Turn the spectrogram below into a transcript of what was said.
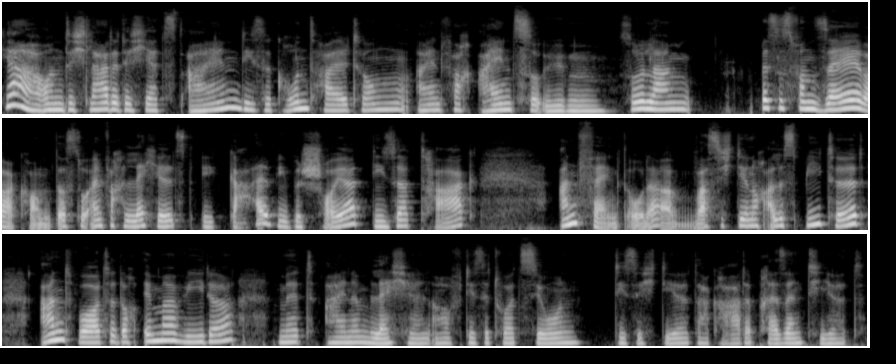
Ja, und ich lade dich jetzt ein, diese Grundhaltung einfach einzuüben, so lange bis es von selber kommt, dass du einfach lächelst, egal wie bescheuert dieser Tag anfängt oder was sich dir noch alles bietet, antworte doch immer wieder mit einem Lächeln auf die Situation, die sich dir da gerade präsentiert.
